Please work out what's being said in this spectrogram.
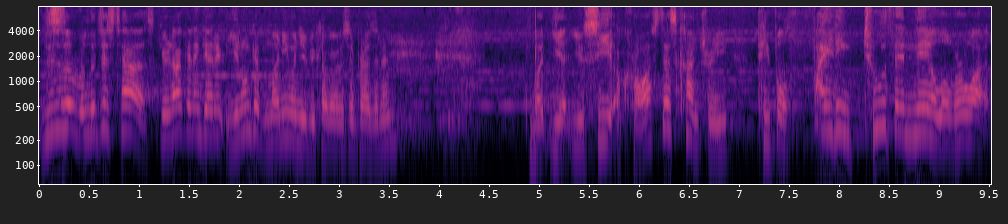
This is a religious task. You're not going to get it. You don't get money when you become MSA president. But yet you see across this country, people fighting tooth and nail over what?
